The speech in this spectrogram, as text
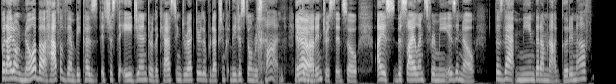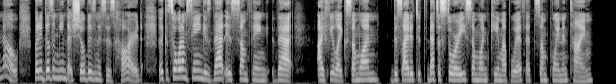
but I don't know about half of them because it's just the agent or the casting director, the production. They just don't respond if they're not interested. So I, the silence for me is a no. Does that mean that I'm not good enough? No, but it doesn't mean that show business is hard. Like, so what I'm saying is that is something that I feel like someone decided to that's a story someone came up with at some point in time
